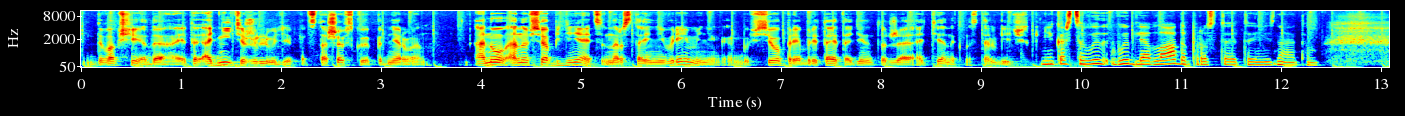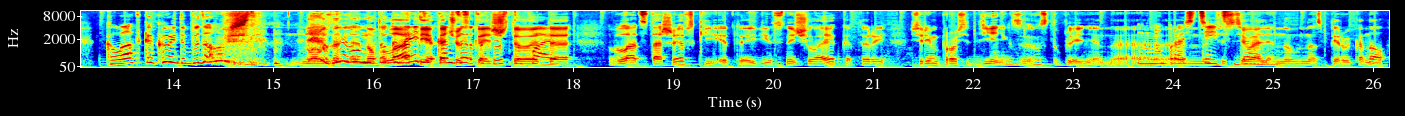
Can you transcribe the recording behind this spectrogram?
Да вообще, да, это одни и те же люди, под Сташевскую и под Нирвану. оно, оно все объединяется на расстоянии времени, как бы все приобретает один и тот же оттенок ностальгический. Мне кажется, вы, вы для Влада просто это, я не знаю, там клад какой-то, потому что... Но, Ну, но на Влад, я хочу сказать, что выступает. это Влад Сташевский, это единственный человек, который все время просит денег за выступление на, Ну, на простите, фестивале. да. Но у нас первый канал,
